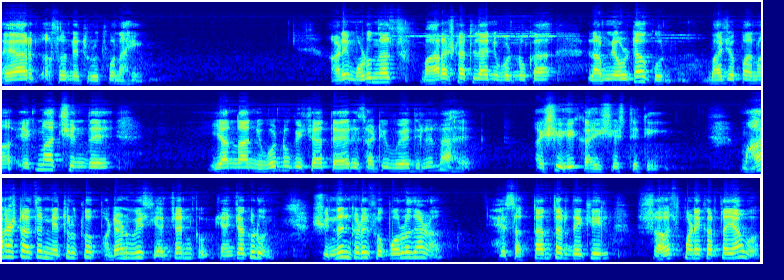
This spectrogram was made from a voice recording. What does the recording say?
तयार असं नेतृत्व नाही. आणि म्हणूनच महाराष्ट्रातल्या निवडणुका लांबणीवर टाकून भाजपानं एकनाथ शिंदे यांना निवडणुकीच्या तयारीसाठी वेळ दिलेला आहे अशी ही काहीशी स्थिती. महाराष्ट्राचं नेतृत्व फडणवीस यांच्या यांच्याकडून शिंदेंकडे सोपवलं जाणं हे सत्तांतर देखील सहजपणे करता यावं.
